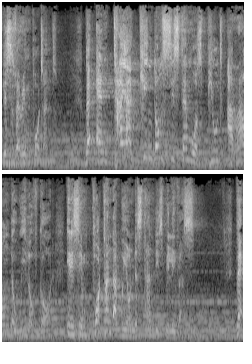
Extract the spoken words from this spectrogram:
This is very important. The entire kingdom system was built around the will of God. It is important that we understand these believers. The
